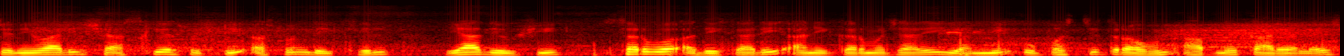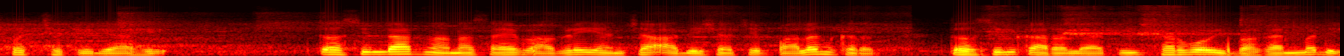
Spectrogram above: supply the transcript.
शनिवारी शासकीय सुट्टी असून देखील या दिवशी सर्व अधिकारी आणि कर्मचारी यांनी उपस्थित राहून आपले कार्यालय स्वच्छ केले आहे. तहसीलदार नानासाहेब आगळे यांच्या आदेशाचे पालन करत तहसील कार्यालयातील सर्व विभागांमध्ये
